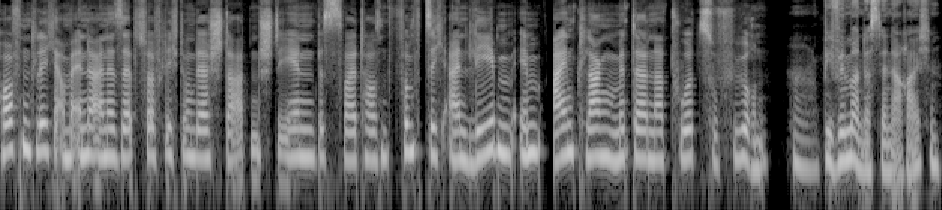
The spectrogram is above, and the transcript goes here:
hoffentlich am Ende eine Selbstverpflichtung der Staaten stehen, bis 2050 ein Leben im Einklang mit der Natur zu führen. Hm, wie will man das denn erreichen?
